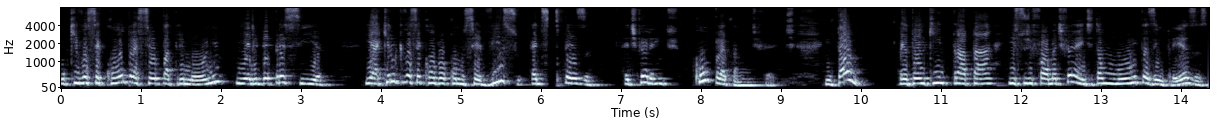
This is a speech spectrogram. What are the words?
o que você compra é seu patrimônio e ele deprecia. E aquilo que você compra como serviço é despesa. É diferente. Completamente diferente. Então, eu tenho que tratar isso de forma diferente. Então, muitas empresas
